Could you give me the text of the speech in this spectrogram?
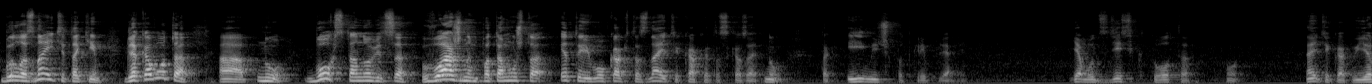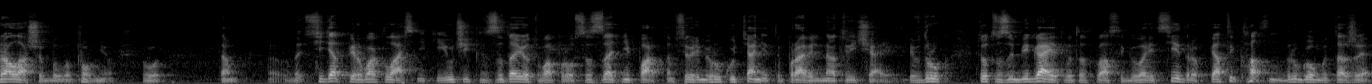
было, знаете, таким. Для кого-то а, ну, Бог становится важным, потому что это его как-то, знаете, как это сказать, ну, так, имидж подкрепляет. Я вот здесь кто-то, знаете, как в Яралаше было, помню. Вот, там э, сидят первоклассники, и учитель задает вопрос из задней парты, там все время руку тянет и правильно отвечает. И вдруг кто-то забегает в этот класс и говорит, Сидоров, пятый класс на другом этаже.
